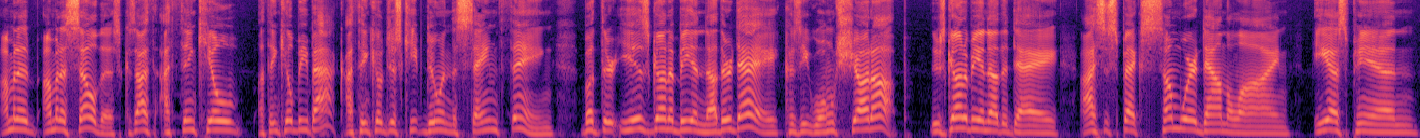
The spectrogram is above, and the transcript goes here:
I'm gonna I'm gonna sell this because I I think he'll I think he'll be back. I think he'll just keep doing the same thing. But there is gonna be another day because he won't shut up. There's gonna be another day. I suspect somewhere down the line, ESPN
